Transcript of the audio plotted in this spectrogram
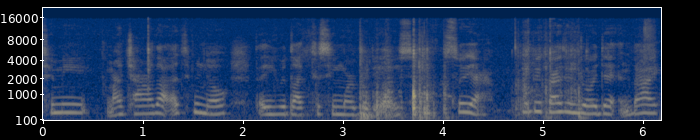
to me, my channel, that lets me know that you would like to see more videos. So yeah, hope you guys enjoyed it. And bye.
